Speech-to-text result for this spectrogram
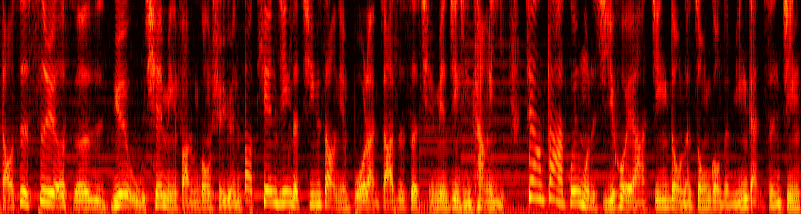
导致四月二十二日，约五千名法轮功学员到天津的青少年博览杂志社前面进行抗议。这样大规模的集会啊，惊动了中共的敏感神经，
